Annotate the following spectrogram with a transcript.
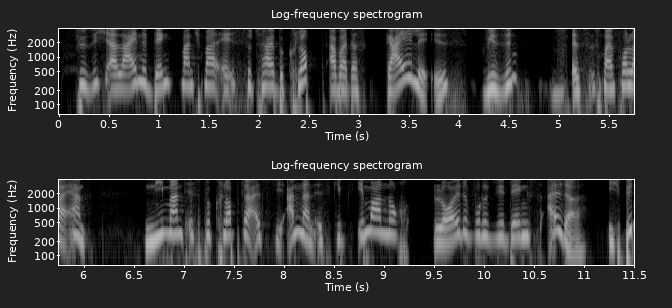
für sich alleine denkt manchmal, er ist total bekloppt, aber das Geile ist, wir sind, es ist mein voller Ernst, niemand ist bekloppter als die anderen. Es gibt immer noch Leute, wo du dir denkst, Alter, ich bin,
